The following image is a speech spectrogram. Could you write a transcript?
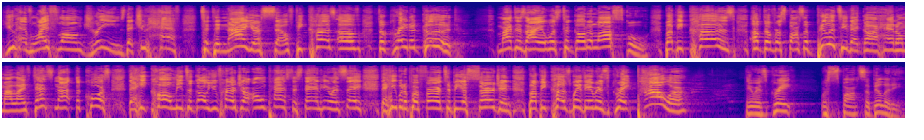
you have lifelong dreams that you have to deny yourself because of the greater good. My desire was to go to law school. But because of the responsibility that God had on my life, that's not the course that He called me to go. You've heard your own pastor stand here and say that he would have preferred to be a surgeon, but because where there is great power, there is great responsibility.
